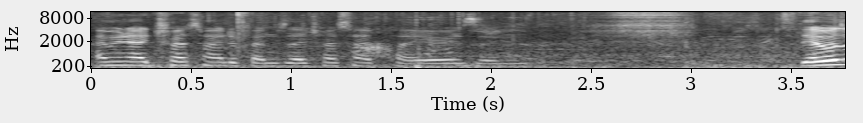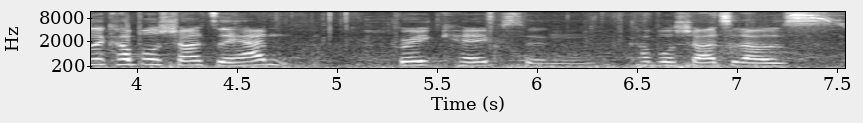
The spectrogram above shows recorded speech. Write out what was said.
I mean, I trust my defenders. I trust my players, and there was a couple shots they had great kicks and a couple shots that I was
